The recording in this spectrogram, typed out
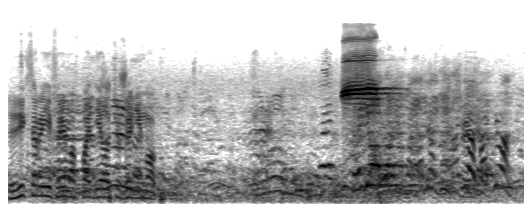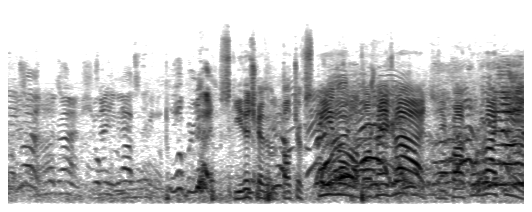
Виктор Ефремов поделать уже не мог. Скидочка, этот толчок в спину. Можно играть. И поаккуратнее.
